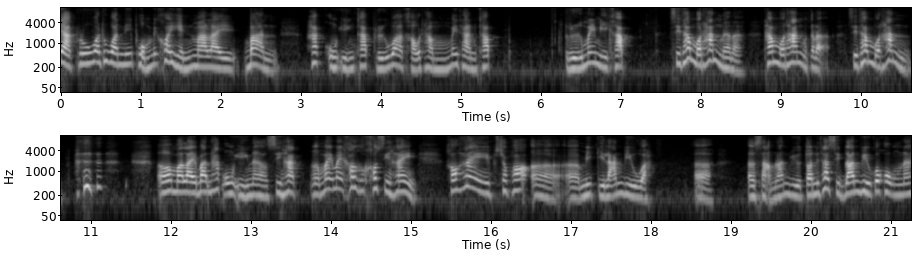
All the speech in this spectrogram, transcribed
อยากรู้ว่าทุกวันนี้ผมไม่ค่อยเห็นมาลัยบ้านฮักอุงอิงครับ หรือว่าเขาทำไม่ทันครับ หรือไม่มีครับ สิทำบ่ท่านแม่น่ะทำบ่ท่านก็ละสิทำบ่ท่านเออมาลัยบ้านฮักอุงอิงนะสิฮักเออไม่ไม่เขาเขาสิให้ เขาให้เฉพาะเออเออมีกี่ล้านวิวอะเออ เออสามล้านวิว ตอนนี้ถ้าสิบล้านวิวก็คงนะ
